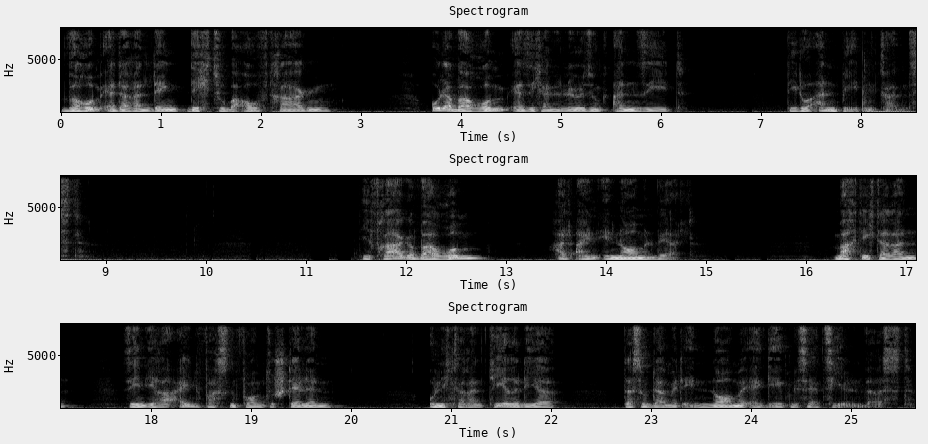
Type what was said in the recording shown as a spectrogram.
warum er daran denkt, dich zu beauftragen, oder warum er sich eine Lösung ansieht, die du anbieten kannst. Die Frage warum hat einen enormen Wert. Mach dich daran, sie in ihrer einfachsten Form zu stellen, und ich garantiere dir, dass du damit enorme Ergebnisse erzielen wirst.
